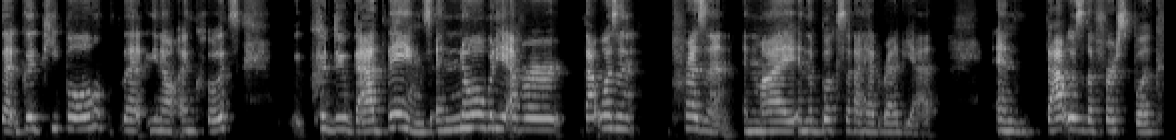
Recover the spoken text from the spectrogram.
that good people that you know in quotes could do bad things and nobody ever that wasn't present in my in the books that I had read yet. And that was the first book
